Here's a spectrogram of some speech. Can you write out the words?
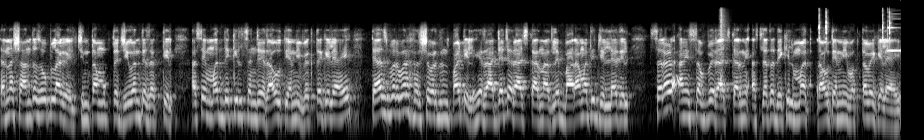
त्यांना शांत झोप लागेल चिंतामुक्त जीवन ते जगतील असे मत देखील संजय राऊत यांनी व्यक्त केले आहे. त्याचबरोबर हर्षवर्धन पाटील हे राज्याच्या राजकारणातले बारामती जिल्ह्यातील सरळ आणि सभ्य राजकारणी असल्याचं देखील मत राऊत यांनी वक्तव्य केले आहे.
